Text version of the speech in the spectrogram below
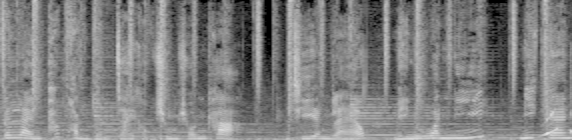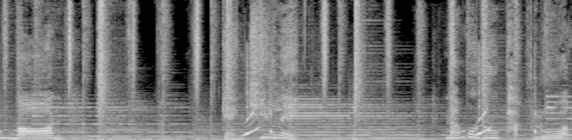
เป็นแหล่งพักผ่อนหย่อนใจของชุมชนค่ะ เที่ยงแล้ว เมนูวันนี้ มีแกงบอน แกงขี้เหล็ก น้ำบูดูผักลวก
